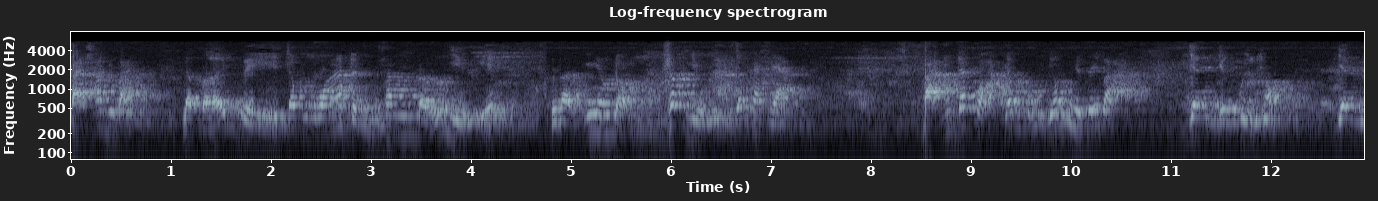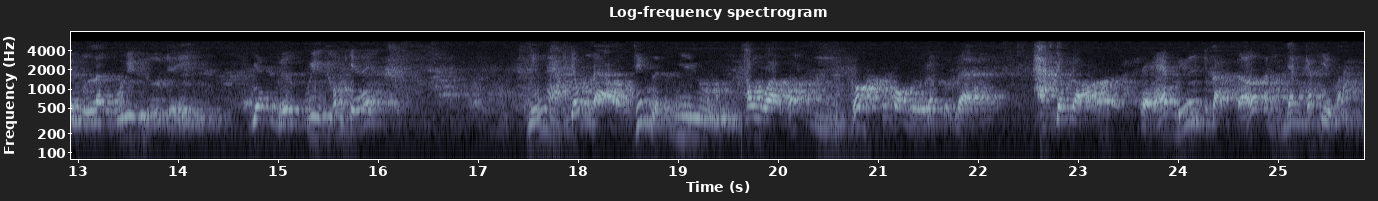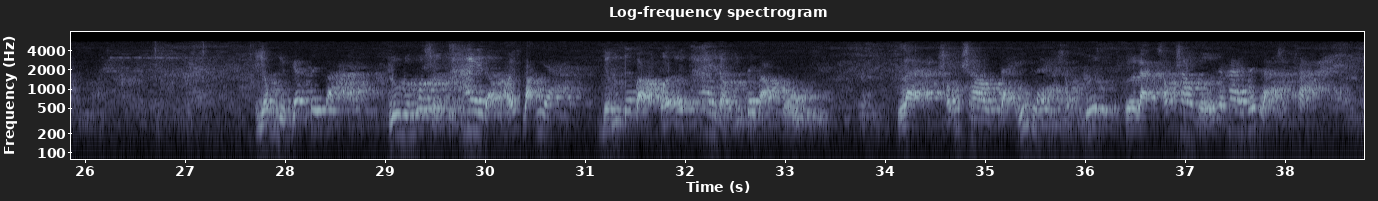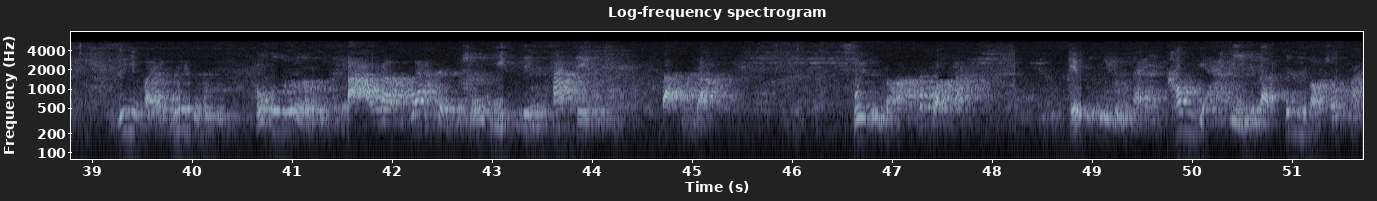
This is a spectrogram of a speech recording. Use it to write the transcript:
Tại sao như vậy? Là bởi vì trong quá trình sanh tử nhiều kiếp, chúng ta gieo trồng rất nhiều hạt giống khác nhau. Bản chất của hạt giống cũng giống như tế bào giành được quyền sống, giành được là quyền ngự trị, giành được quyền khống chế. Những hạt giống nào chiếm lĩnh nhiều thông qua quá trình có mặt của con người trong cuộc đời hạt giống đó sẽ biến chúng ta trở thành nhân cách như vậy. Giống như các tế bào, luôn luôn có sự thay đổi lẫn nhau. Những tế bào mới thay đổi những tế bào cũ. Là sống sau đẩy là sống trước, rồi là sống sau nữa sẽ thay thế là sống sau. Cứ như vậy quy luật của vô thường tạo ra quá trình sự diễn tiến phát triển và thành công quy luật đó rất quan trọng. Hiểu được quy luật này không giả gì chúng ta tin vào số phận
